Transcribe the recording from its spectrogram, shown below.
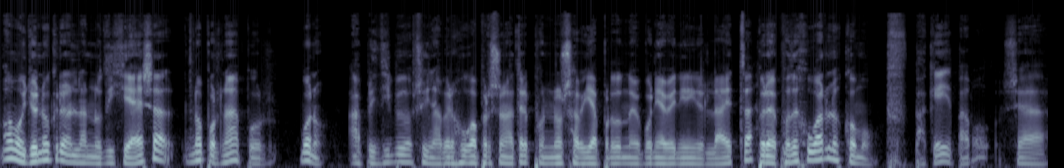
Vamos, yo no creo en la noticia esa, no por nada, por. Bueno, al principio, sin haber jugado Persona 3, pues no sabía por dónde me ponía a venir la esta. Pero después de jugarlo es como, ¿para qué, pavo? O sea,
